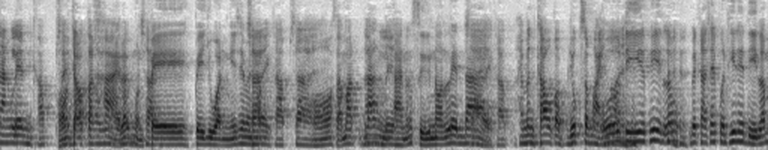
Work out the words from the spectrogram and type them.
นั่งเล่นครับอ๋อจะเอาตะข่ายแล้วเหมือนใช่เปเปยวนอย่างนี้ใช่ไหมครัใช่บครับใช่อ๋อสามารถนั่งนั่งเล่นอ่านหนังสือนอนเล่นได้ใช่ครับ ให้มันเข้ากับยุคสมัยโอ้ใหม่ดีอะพี่แล้วเป็นการใช้พื้นที่ได้ดีแล้ว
